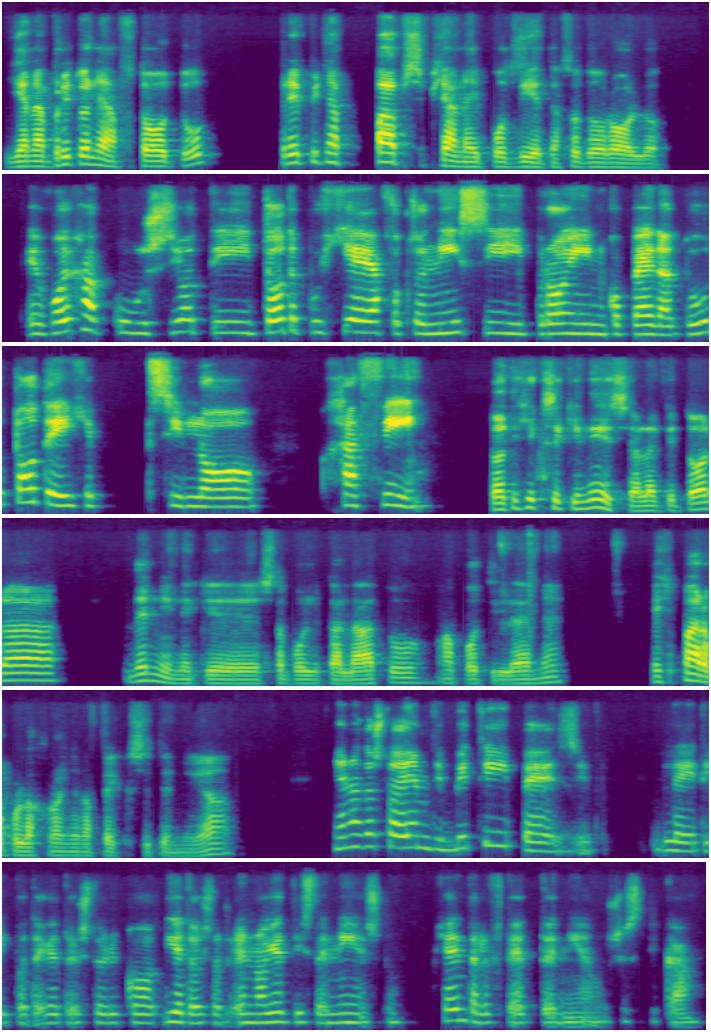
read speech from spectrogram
για να βρει τον εαυτό του πρέπει να πάψει πια να υποδίεται αυτόν τον ρόλο εγώ είχα ακούσει ότι τότε που είχε αυτοκτονήσει η πρώην κοπέλα του, τότε είχε ψηλό χαθεί. Τότε είχε ξεκινήσει, αλλά και τώρα δεν είναι και στα πολύ καλά του, από ό,τι λένε. Έχει πάρα πολλά χρόνια να παίξει η ταινία. Για να δω στο IMDb τι παίζει. Λέει τίποτα για το ιστορικό, για το ιστορικό, ενώ για τις ταινίες του. Ποια είναι η τελευταία του ταινία ουσιαστικά;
